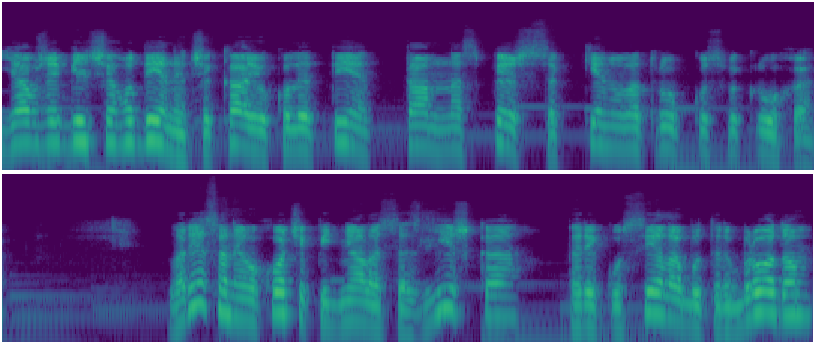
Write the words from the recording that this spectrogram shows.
я вже більше години чекаю, коли ти там наспишся, кинула трубку свекруха. Лариса неохоче піднялася з ліжка, перекусила бутербродом,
